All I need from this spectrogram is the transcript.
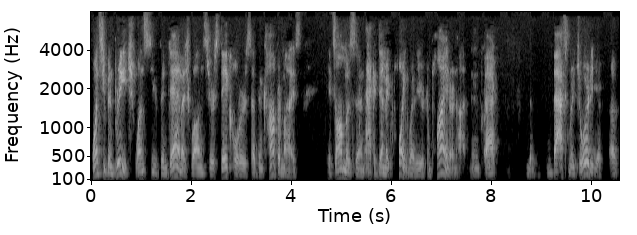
once you've been breached, once you've been damaged, once your stakeholders have been compromised, it's almost an academic point whether you're compliant or not. in fact, the vast majority of, of,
